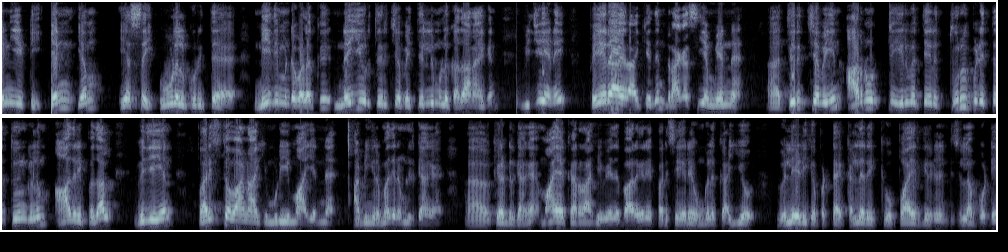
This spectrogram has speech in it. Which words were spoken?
NED SI ஊழல் குறித்த நீதிமன்ற வழக்கு நெய்யூர் திருச்சபை தில்லுமுழு கதாநாயகன் விஜயனை பேராயராக்கியதன் ரகசியம் என்ன? திருச்சபையின் அறுநூற்றி இருபத்தி ஏழு துருப்பிடித்த தூண்களும் ஆதரிப்பதால் விஜயன் பரிசுத்தவானாகி முடியுமா என்ன? அப்படிங்கிற மாதிரி நம்ம இருக்காங்க. கேட்டிருக்காங்க. மாயக்காரராகிய வேத பாரகரே பரிசெயரே உங்களுக்கு ஐயோ வெள்ளையடிக்கப்பட்ட கல்லறைக்கு ஒப்பாயிருக்கிறீர்கள் என்று சொல்லலாம் போட்டு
